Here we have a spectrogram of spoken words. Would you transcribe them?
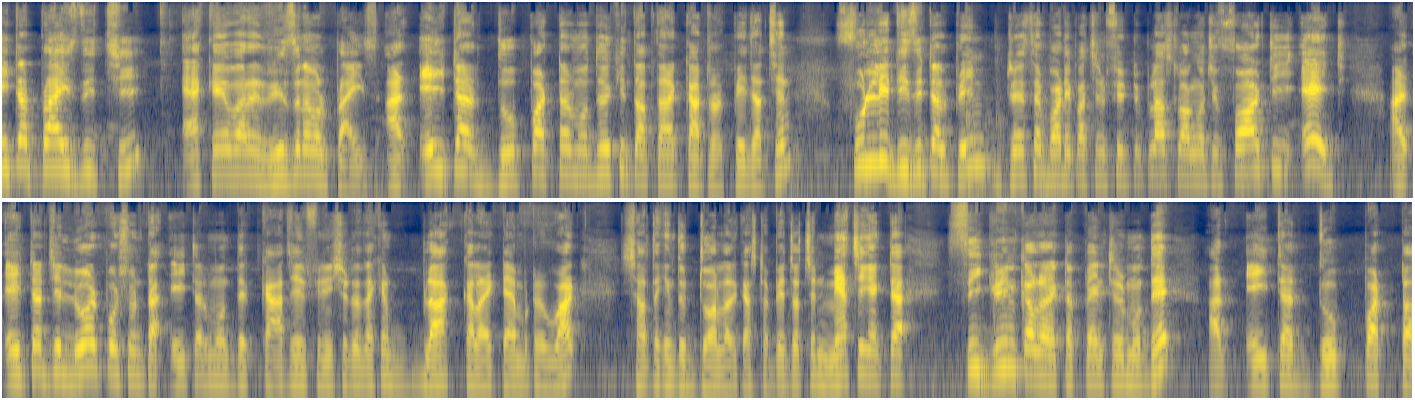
এইটার প্রাইস দিচ্ছি একেবারে রিজনেবল প্রাইস আর এইটার দোপাট্টার মধ্যেও কিন্তু আপনারা কাটওয়ার্ক পেয়ে যাচ্ছেন। ফুললি ডিজিটাল প্রিন্ট ড্রেসের বডি পাচ্ছেন ফিফটি প্লাস লং হচ্ছে ফর্টি এইট আর এইটার যে লোয়ার পোর্শনটা এইটার মধ্যে কাজের ফিনিশনটা দেখেন ব্ল্যাক কালার একটা অ্যাম্বোটার ওয়ার্ক সাথে কিন্তু ডলার কাজটা পেয়ে যাচ্ছেন। ম্যাচিং একটা সি গ্রিন কালার একটা প্যান্টের মধ্যে। আর এইটার দোপাট্টা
